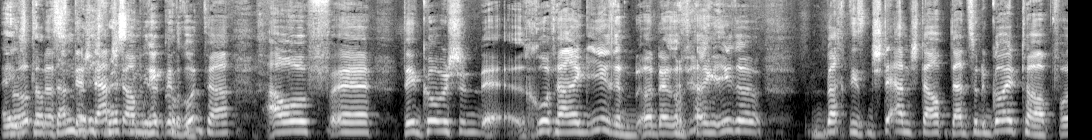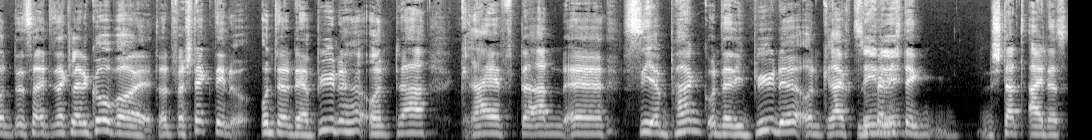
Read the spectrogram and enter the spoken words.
Ey, ich wird glaub, und das, dann der Sternenstaub regnet runter auf äh, den komischen äh, rothaarigen Iren. Und der rothaarige Ire macht diesen Sternenstaub dann zu einem Goldtopf und ist halt dieser kleine Kobold und versteckt den unter der Bühne und da greift dann äh, CM Punk unter die Bühne und greift Nee, zufällig nee. den statt eines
